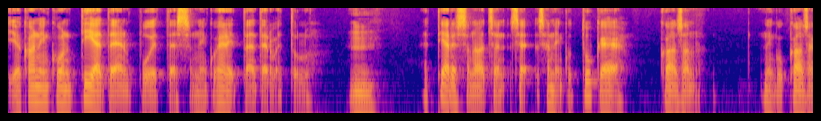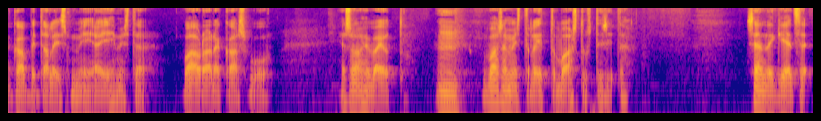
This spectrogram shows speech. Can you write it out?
joka niin kuin on tieteen puitteissa niin kuin erittäin tervetullut. Mm. Et tiede sanoo, että se, se, se niin kuin tukee kansan, niin kuin kansankapitalismia ja ihmisten vaurauden kasvua, ja se on hyvä juttu. Mm. Vasemmistoliitto vastusti sitä sen takia, että se,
